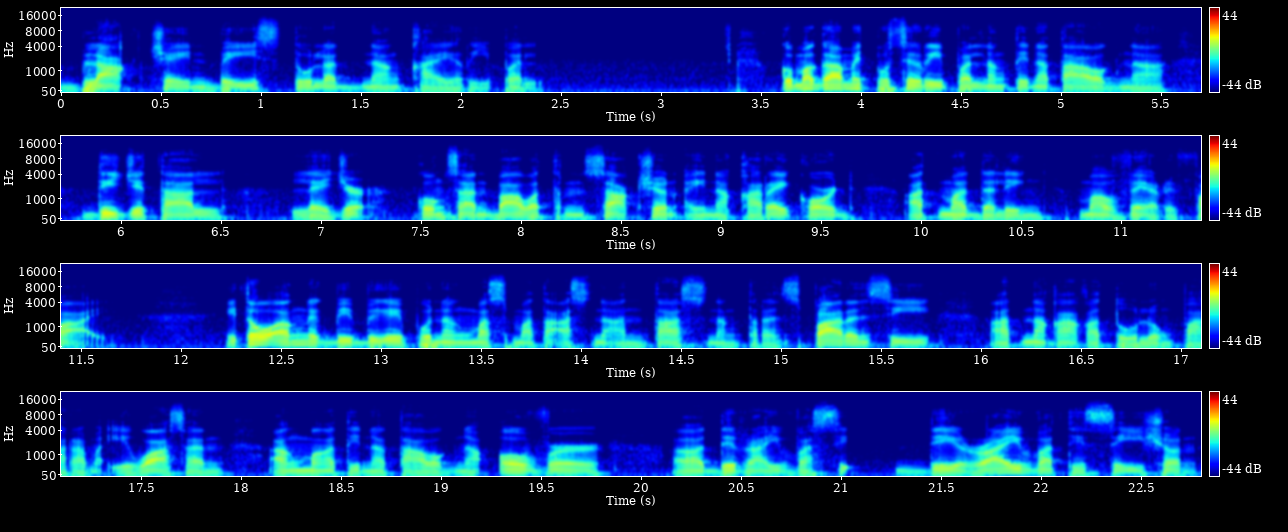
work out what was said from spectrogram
blockchain-based tulad ng kay Ripple. Gumagamit po si Ripple ng tinatawag na digital ledger kung saan bawat transaction ay nakarecord at madaling ma-verify. Ito ang nagbibigay po ng mas mataas na antas ng transparency at nakakatulong para maiwasan ang mga tinatawag na over uh, derivatization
